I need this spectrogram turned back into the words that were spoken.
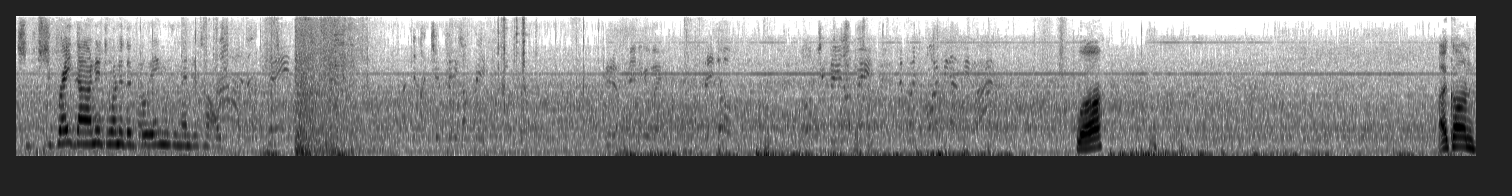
Just- break down into one of the buildings and then just hide. What? I can't.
